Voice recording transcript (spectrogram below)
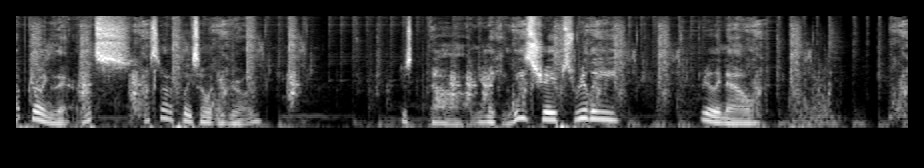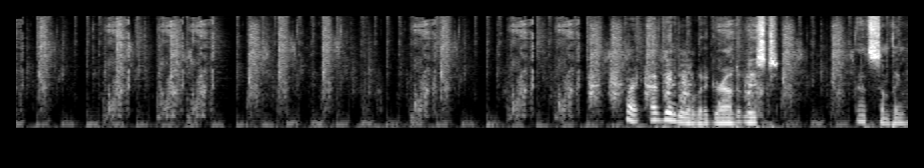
Stop growing there. That's that's not a place I want you growing. Just, ah, oh, you're making these shapes? Really? Really now? Alright, I've gained a little bit of ground at least. That's something.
